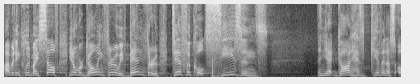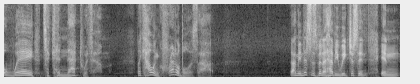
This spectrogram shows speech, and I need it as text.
I would include myself, you know, we're going through, we've been through difficult seasons. And yet, God has given us a way to connect with Him. Like, how incredible is that? I mean, this has been a heavy week just in, in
